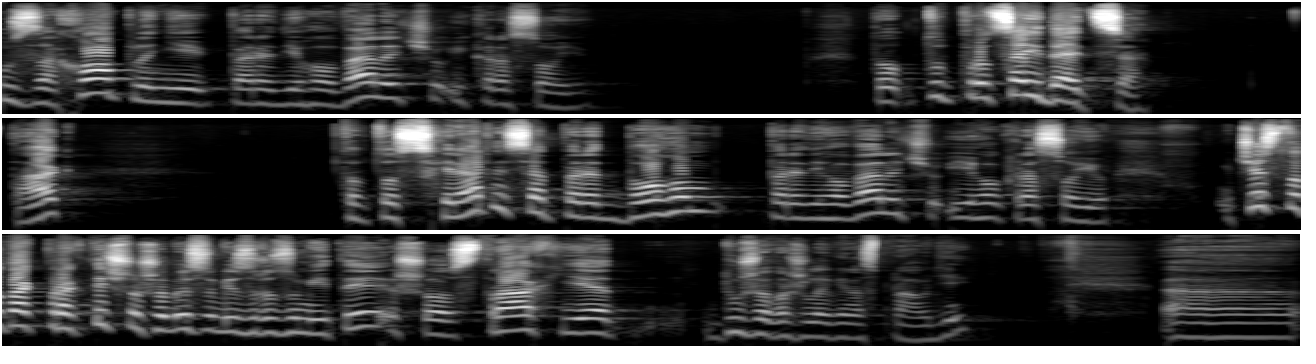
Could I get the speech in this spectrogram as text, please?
у захопленні перед Його величчю і красою. То тут про це йдеться. Так? Тобто схилятися перед Богом, перед Його величчю і Його красою. Чисто так практично, щоб ви собі зрозуміти, що страх є дуже важливий насправді. Е,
